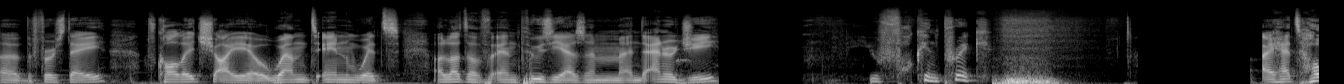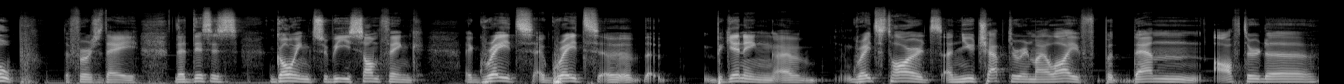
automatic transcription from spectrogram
uh, the first day of college. I uh, went in with a lot of enthusiasm and energy. You fucking prick. I had hope the first day that this is going to be something a great a great uh, beginning a great start a new chapter in my life but then after the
